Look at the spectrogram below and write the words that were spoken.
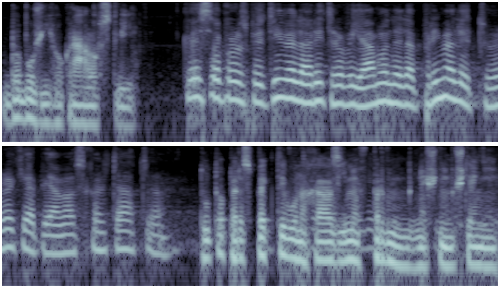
do Božího království. Tuto perspektivu nacházíme v prvním dnešním čtení.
